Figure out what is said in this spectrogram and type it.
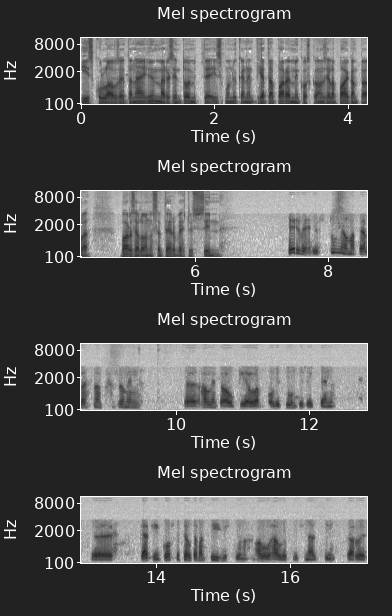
iskulauseita. Näin ymmärsin. Toimittaja Ismo Nykänen tietää paremmin, koska on siellä paikan päällä Barcelonassa. Tervehdys sinne. Tervehdys. Tunnelma täällä Suomen hallintoaukiolla oli tunti sitten käsin kosketeltavan tiivis, kun aluehallitus näytti Carles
